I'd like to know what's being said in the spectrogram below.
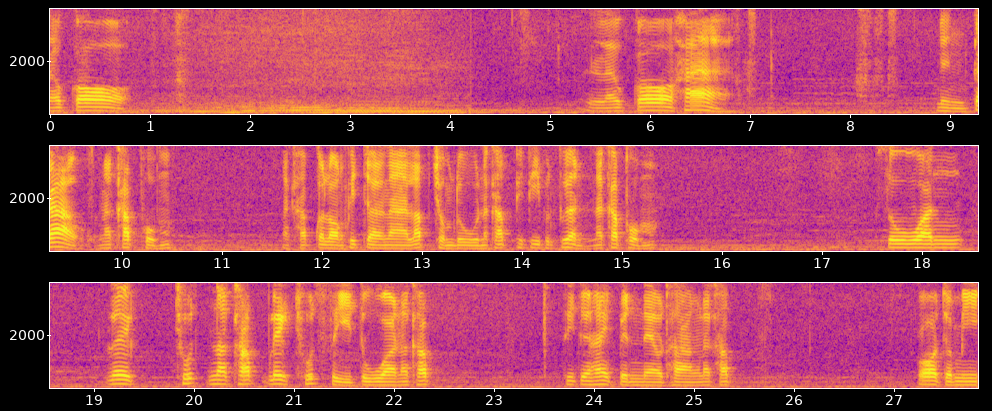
แล้วก็ แล้วก็ห้าหนึ่งเก้านะครับผมนะครับก็ลองพิจารณารับชมดูนะครับ พี่ๆเพื่อนๆนะครับผม ส่วนเลขชุดนะครับเลขชุด 4 ตัวนะครับ ที่จะให้เป็นแนวทางนะครับ ก็จะมี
